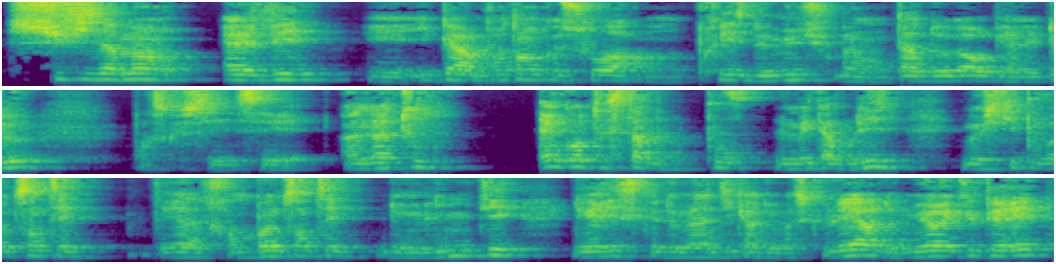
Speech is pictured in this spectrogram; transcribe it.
suffisamment élevé et hyper important que ce soit en prise de muscle ou en perte de gras ou bien les deux, parce que c'est un atout incontestable pour le métabolisme, mais aussi pour votre santé. C'est-à-dire d'être en bonne santé, de limiter les risques de maladies cardiovasculaires, de mieux récupérer,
